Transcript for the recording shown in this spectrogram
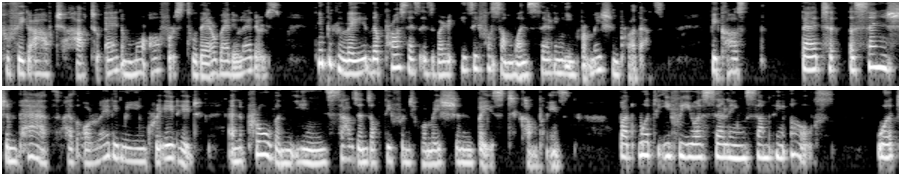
to figure out how to add more offers to their value ladders. Typically, the process is very easy for someone selling information products because that ascension path has already been created and proven in thousands of different information based companies. But what if you are selling something else? What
